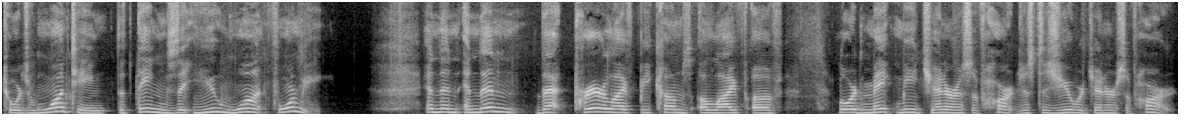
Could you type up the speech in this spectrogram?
towards wanting the things that you want for me. And then, and then that prayer life becomes a life of, Lord, make me generous of heart, just as you were generous of heart.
